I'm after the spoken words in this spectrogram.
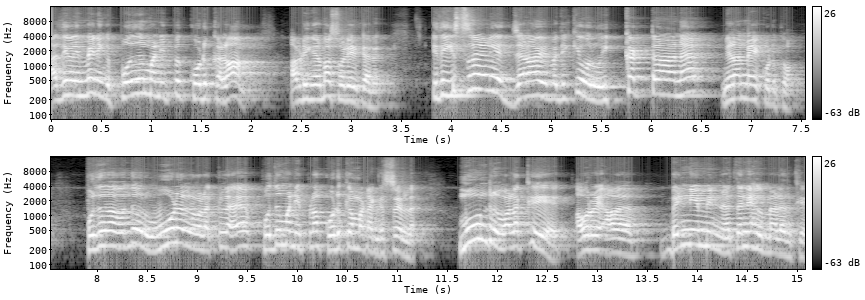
அதிலுமே நீங்கள் பொது மன்னிப்பு கொடுக்கலாம் அப்படிங்கிற மாதிரி சொல்லியிருக்காரு. இது இஸ்ரேலிய ஜனாதிபதிக்கு ஒரு இக்கட்டான நிலைமையை கொடுக்கும். பொதுவாக வந்து ஒரு ஊழல் வழக்கில் பொது மன்னிப்புலாம் கொடுக்க மாட்டாங்க இஸ்ரேலில். மூன்று வழக்கு அவருடைய பென்யமின் நெத்தன்யாகு மேலே இருக்கு.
